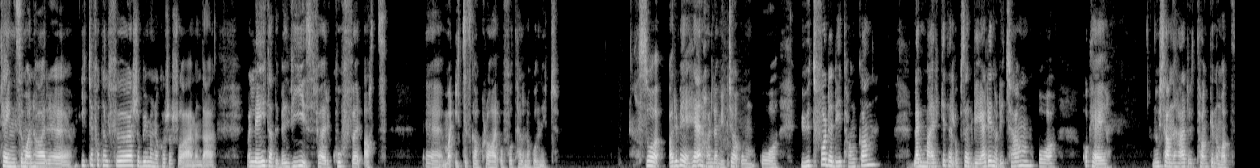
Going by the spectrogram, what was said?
ting som man har eh, ikke fått til før, så begynner man kanskje å se ja, men det, man leter etter bevis for hvorfor at eh, man ikke skal klare å få til noe nytt. Så arbeidet her handler mye om å utfordre de tankene. Legge merke til, observere de når de kommer. Og OK, nå kommer denne tanken om at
